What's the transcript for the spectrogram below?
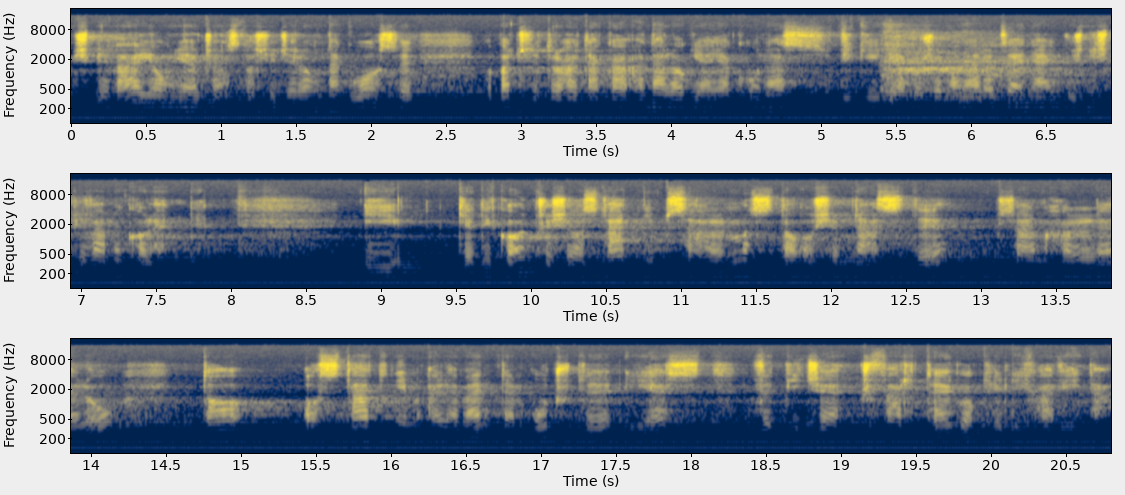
śpiewają je, często się dzielą na głosy. Popatrzcie, trochę taka analogia jak u nas Wigilia Bożego Narodzenia i później śpiewamy kolendy. I kiedy kończy się ostatni psalm, 118, psalm Hallelu, to ostatnim elementem uczty jest wypicie czwartego kielicha wina.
